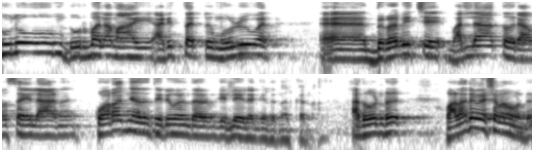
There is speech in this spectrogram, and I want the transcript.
തുലവും ദുർബലമായി അടിത്തട്ട് മുഴുവൻ ദ്രവിച്ച് വല്ലാത്തൊരവസ്ഥയിലാണ് കുറഞ്ഞത് തിരുവനന്തപുരം ജില്ലയിലെങ്കിലും നിൽക്കുന്നത്. അതുകൊണ്ട് വളരെ വിഷമമുണ്ട്.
